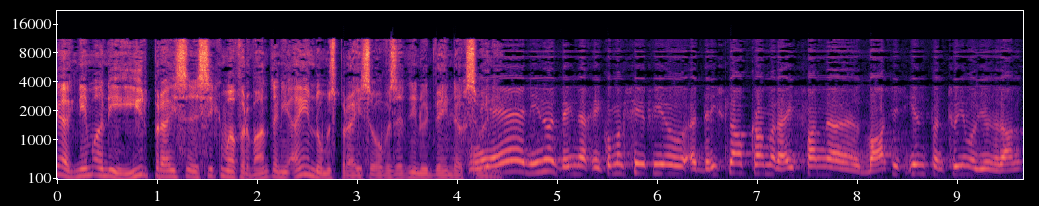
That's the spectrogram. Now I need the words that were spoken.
Ja, ek neem aan die huurpryse is seker maar verwant aan die eiendomspryse of is dit nie noodwendig so nie? Nee, nie noodwendig. Kom ek sê vir jou 'n drie slaapkamer huis van uh, basies 1.2 miljoen rand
